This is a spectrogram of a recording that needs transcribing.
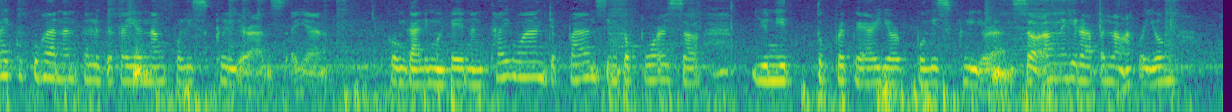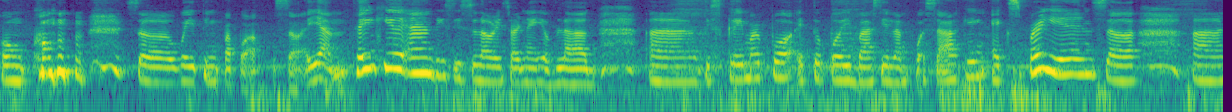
ay kukuhanan talaga kayo ng police clearance. Ayan. Kung galing man kayo ng Taiwan, Japan, Singapore, so you need to prepare your police clearance. So, ang nahirapan lang ako yung Hong Kong. so, waiting pa po ako. So, ayan. Thank you and this is Laurie Sarnea Vlog. Uh, disclaimer po, ito po ay base lang po sa aking experience. So, uh,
